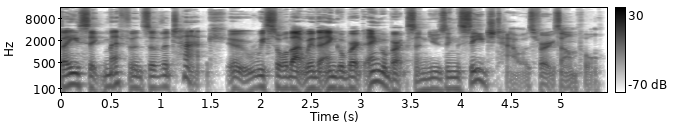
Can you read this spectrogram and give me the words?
basic methods of attack. Uh, we saw that with Engelbrekt Engelbrektsson using siege towers, for example.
